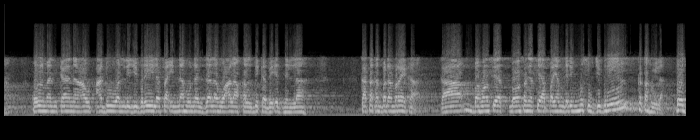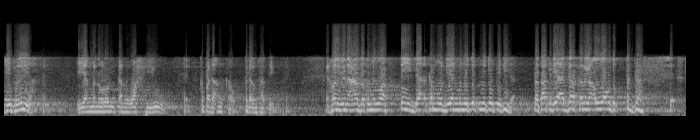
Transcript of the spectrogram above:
"Qul man kana aduwan li Jibril fa innahu nazzalahu ala qalbika bi idnillah." Katakan pada mereka, bahwasanya siapa yang menjadi musuh Jibril ketahuilah bahwa Jibril yang menurunkan wahyu kepada engkau ke dalam hatimu Ikhwan bin A'azakumullah tidak kemudian menutup-nutupi tidak tetapi diajarkan oleh Allah untuk tegas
